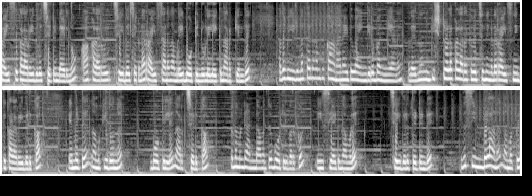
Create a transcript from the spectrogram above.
റൈസ് കളർ ചെയ്ത് വെച്ചിട്ടുണ്ടായിരുന്നു. ആ കളർ ചെയ്ത് വെച്ചേക്കുന്ന റൈസാണ് നമ്മൾ ഈ ബോട്ടിന്റെ ഉള്ളിലേക്ക് നിറയ്ക്കുന്നത്. അത് വീഴുമ്പോൾ തന്നെ നമുക്ക് കാണാനായിട്ട് ഭയങ്കര ഭംഗിയാണ്. അതായത് നിങ്ങൾക്ക് ഇഷ്ടമുള്ള കളറൊക്കെ വെച്ച് നിങ്ങളുടെ റൈസ് നിങ്ങൾക്ക് കളർ ചെയ്തെടുക്കാം. എന്നിട്ട് നമുക്കിതൊന്ന് ബോട്ടിൽ നിറച്ചെടുക്കാം. ഇപ്പം നമ്മൾ രണ്ടാമത്തെ ബോട്ടിൽ വർക്കും ഈസി ആയിട്ട് നമ്മൾ ചെയ്തെടുത്തിട്ടുണ്ട്. ഇത് സിമ്പിളാണ് നമുക്ക്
